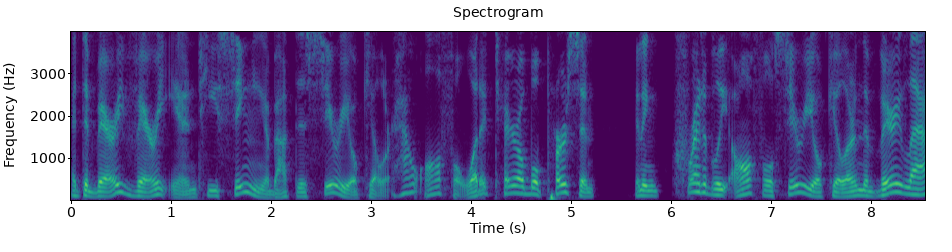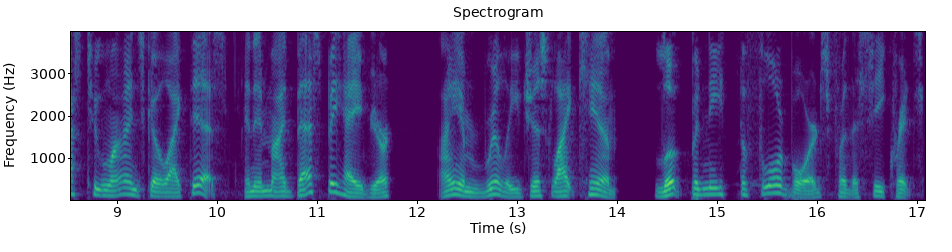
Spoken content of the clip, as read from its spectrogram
At the very, very end, he's singing about this serial killer. How awful. What a terrible person. An incredibly awful serial killer. And the very last two lines go like this. And in my best behavior, I am really just like him. Look beneath the floorboards for the secrets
